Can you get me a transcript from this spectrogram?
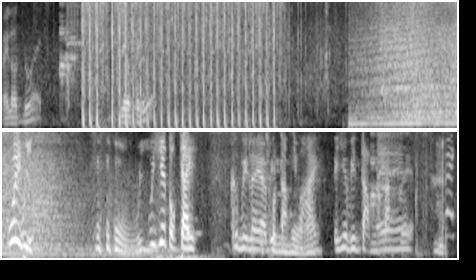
ไปรถด้วย เร็วไปด้วย อุ้ยโอ้โหอุ้ยเฮียตกใจ คือบินอะไรอะบินต่ำที่หายไอ้เฮียบินต่ำสัตว์เลย Back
